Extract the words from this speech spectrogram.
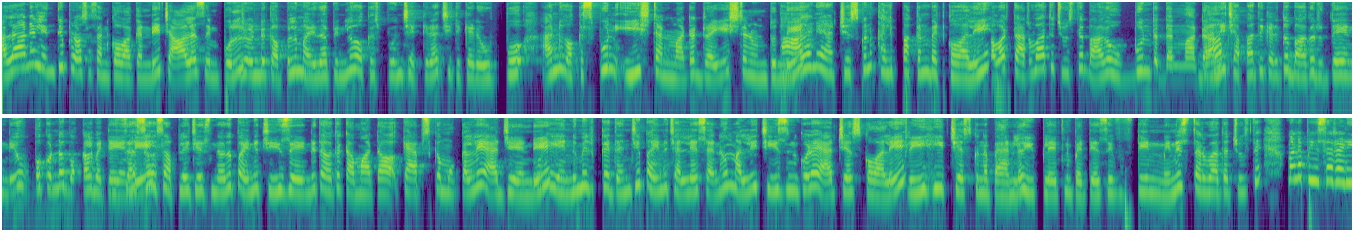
అలానే లెంతి ప్రాసెస్ అనుకోవాకండి. చాలా సింపుల్. రెండు కప్పులు మైదా పిండిలు ఒక స్పూన్ చక్కెర చిటికెడు ఉప్పు అండ్ ఒక స్పూన్ ఈస్ట్ అన్నమాట. డ్రై ఈస్ట్ అని ఉంటుంది. పాలని యాడ్ చేసుకుని కలిపి పక్కన పెట్టుకోవాలి. అవర్ తర్వాత చూస్తే బాగా ఉబ్బు ఉంటుంది అనమాట చపాతీ కడితో బాగా రుద్దేయండి. ఉప్పకుండా బొక్కలు పెట్టేయండి. సాస్ అప్లై చేసిన తర్వాత పైన చీజ్ వేయండి. తర్వాత టమాటా క్యాప్సికమ్ ముక్కల్ని యాడ్ చేయండి. ఎండుమిరపకాయ దంచి పైన చల్లేసాను మళ్ళీ చీజ్ని కూడా యాడ్ చేసుకోవాలి. ప్రీ హీట్ చేసుకున్న పాన్లో ఈ ప్లేట్ని పెట్టేసి ఫిఫ్టీన్ మినిట్స్ తర్వాత చూస్తే మన పిజ్జా రెడీ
